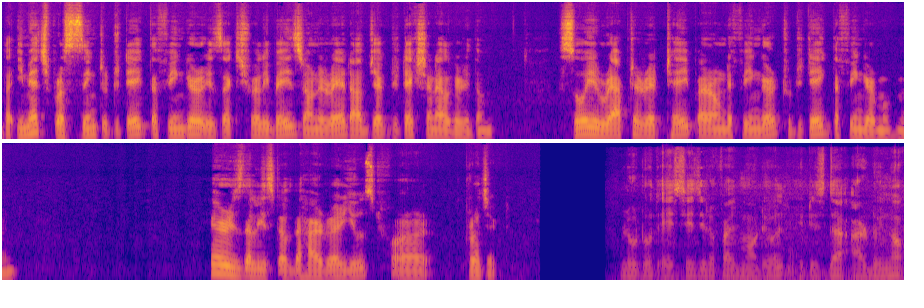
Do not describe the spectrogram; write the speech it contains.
The image processing to detect the finger is actually based on a red object detection algorithm. So we wrapped a red tape around a finger to detect the finger movement. Here is the list of the hardware used for our project. Bluetooth HC-05 module. It is the Arduino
